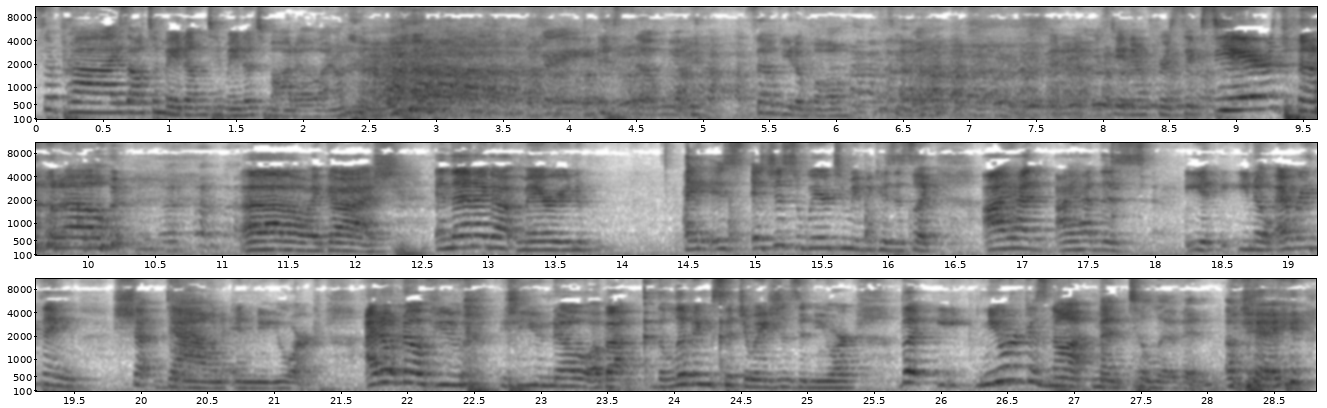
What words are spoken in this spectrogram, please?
surprise, ultimatum, tomato, tomato. I don't know. Great. So, so beautiful. You know, I don't know. We stayed in for six years. I don't know. Oh my gosh. And then I got married. I, it's, it's just weird to me because it's like I had I had this you know everything shut down in New York. I don't know if you you know about the living situations in New York, but New York is not meant to live in. Okay,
